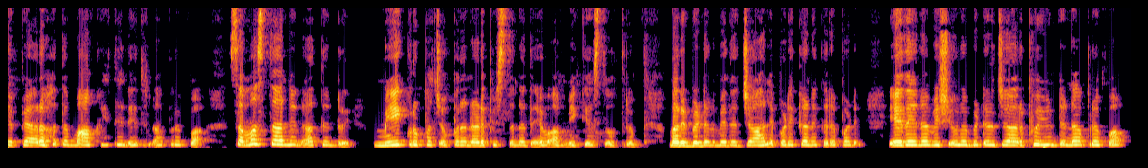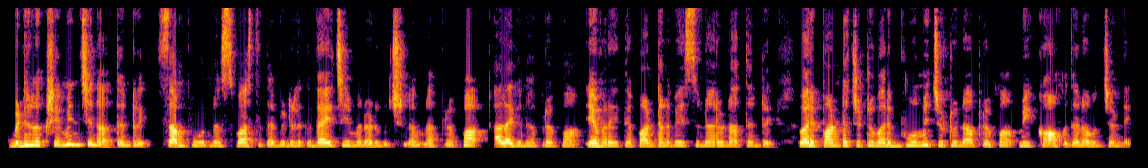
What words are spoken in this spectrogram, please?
చెప్పే అర్హత మాకైతే లేదు నా ప్రభా. సమస్తాన్ని నా తండ్రి. మీ కృప చొప్పున నడిపిస్తున్న దేవా మీకే స్తోత్రం. మరి బిడ్డల మీద జాలిపడి కనికరపడి ఏదైనా విషయంలో బిడ్డలు జారిపోయి ఉంటే నా ప్రభా బిడ్డలు క్షమించి నా తండ్రి. సంపూర్ణ స్వస్థత బిడ్డలకు దయచేయమని అడుగుచున్నాం నా ప్రభా. అలాగే నా ప్రభా ఎవరైతే పంటలు వేస్తున్నారో నా తండ్రి వారి పంట చుట్టూ వారి భూమి చుట్టూ నా ప్రభ. మీ కాపుదల ఉంచండి.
